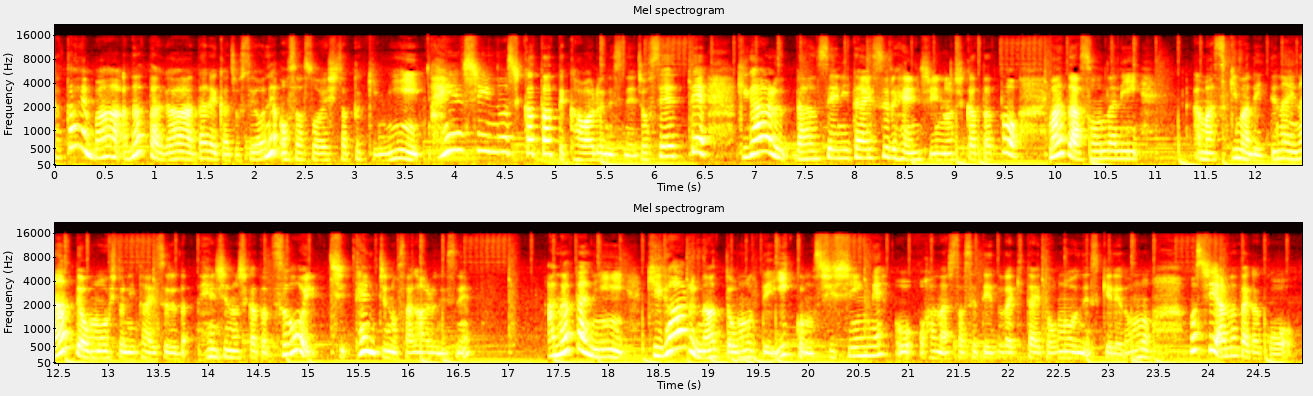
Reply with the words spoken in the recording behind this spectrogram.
例えばあなたが誰か女性をねお誘いした時に返信の仕方って変わるんですね。女性って気がある男性に対する返信の仕方とまだそんなにまあ、好きまで行ってないなって思う人に対する返信の仕方ってすごい天地の差があるんですね。あなたに気があるなって思って1個の指針ねをお話しさせていただきたいと思うんですけれどももしあなたがこう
